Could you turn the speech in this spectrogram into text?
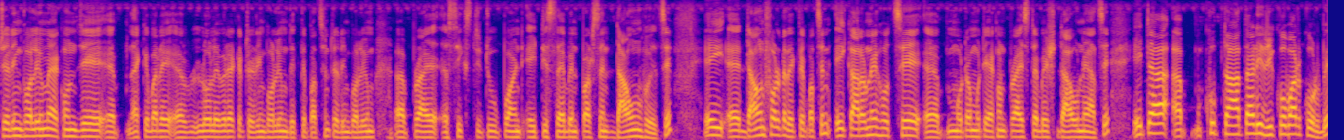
ট্রেডিং ভলিউমে এখন যে একেবারে লো লেভেলের একটা ট্রেডিং ভলিউম দেখতে পাচ্ছেন। ট্রেডিং ভলিউম প্রায় sixty two point eighty seven percent down হয়েছে। এই ডাউনফলটা দেখতে পাচ্ছেন। এই কারণে হচ্ছে মোটামুটি এখন প্রাইসটা বেশ ডাউনে আছে। এটা খুব তাড়াতাড়ি রিকভার করবে।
